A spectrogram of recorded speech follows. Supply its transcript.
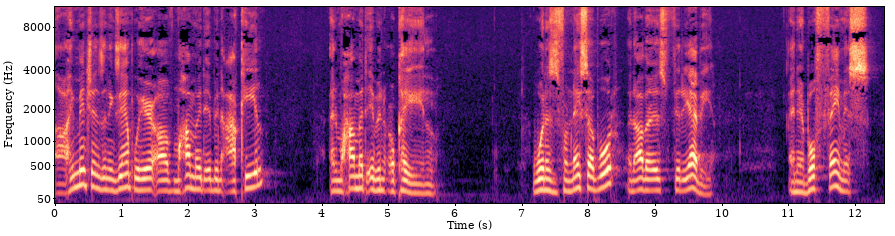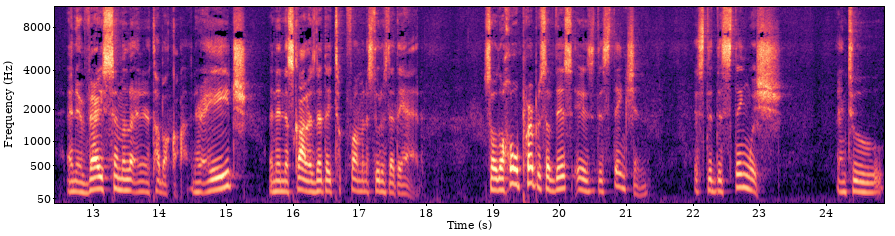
Uh, he mentions an example here of Muhammad ibn Aqil and Muhammad ibn Uqail. One is from Naysabur and other is Firyabi. And they're both famous and they're very similar in their tabaqa, in their age, and in the scholars that they took from and the students that they had. So the whole purpose of this is distinction. It's to distinguish and to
